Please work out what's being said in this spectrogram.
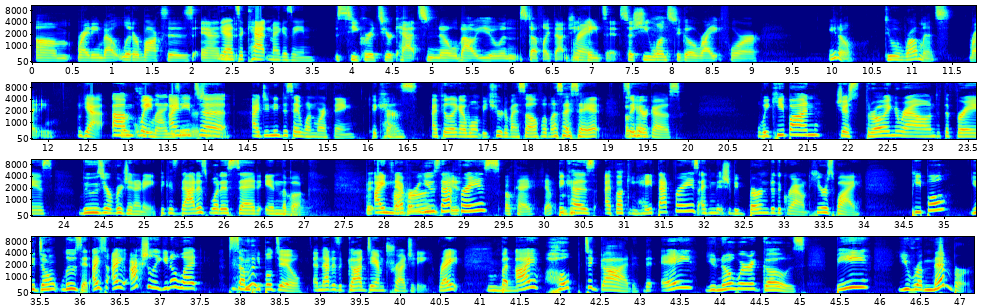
um, writing about litter boxes and yeah, it's a cat magazine. secrets your cats know about you and stuff like that. She Right. hates it, so she wants to go write for, you know, do a romance writing. Yeah. Um. cool wait, I need to. I do need to say one more thing because I feel like I won't be true to myself unless I say it. So Okay. here goes. We keep on just throwing around the phrase "lose your virginity" because that is what is said in the Oh. book. But I never her, use that it- phrase Okay. Yep. mhm. because I fucking hate that phrase. I think it should be burned to the ground. Here's why. People, you don't lose it. I, I actually, you know what? some people do, and that is a goddamn tragedy, right? Mm-hmm. But I hope to God that A, you know where it goes. B, you remember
